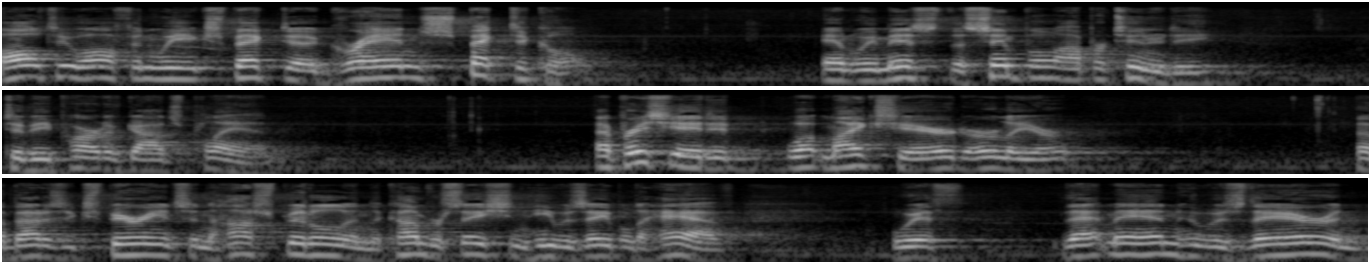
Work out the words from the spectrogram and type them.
All too often, we expect a grand spectacle and we miss the simple opportunity to be part of God's plan. I appreciated what Mike shared earlier about his experience in the hospital and the conversation he was able to have with that man who was there and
